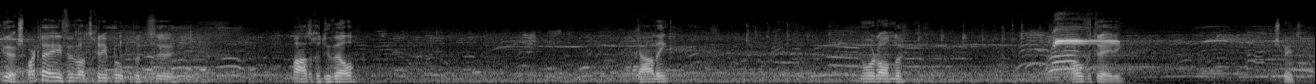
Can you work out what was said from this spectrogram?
Ja, Sparta even wat grip op het uh, matige duel. Dalink. Noorlander. Overtreding. Smit.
